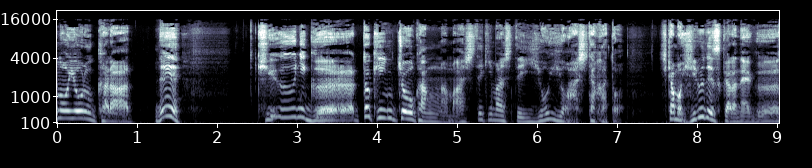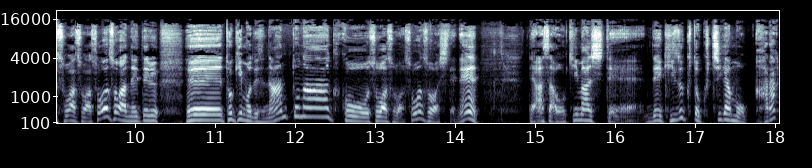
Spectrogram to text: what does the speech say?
の夜からね、急にぐーっと緊張感が増してきまして、いよいよ明日かと。しかも昼ですからね、ぐー、そわそわそわそわ寝てる、えー、時もですね、なんとなくこう、そわそわそわそわしてね。で、朝起きまして、で、気づくと口がもうカラッ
